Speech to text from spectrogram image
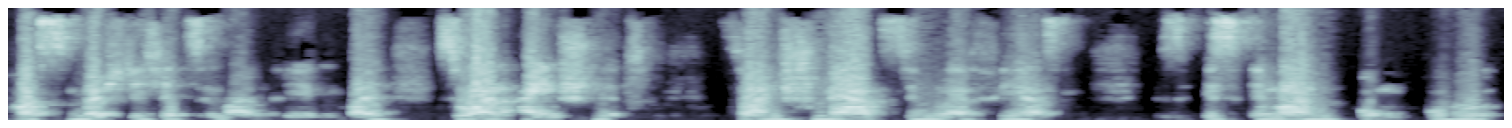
was möchte ich jetzt in meinem Leben? Weil so ein Einschnitt, so ein Schmerz, den du erfährst, ist immer ein Punkt, wo du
